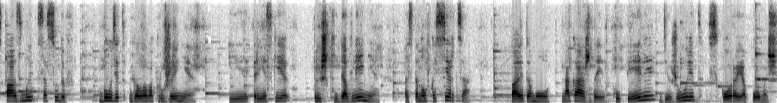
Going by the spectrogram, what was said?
спазмы сосудов, будет головокружение и резкие прыжки давления, остановка сердца. Поэтому на каждой купели дежурит скорая помощь.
